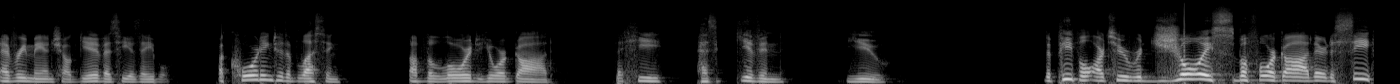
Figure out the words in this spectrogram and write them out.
Every man shall give as he is able, according to the blessing of the Lord your God that he has given you. The people are to rejoice before God. They're to see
